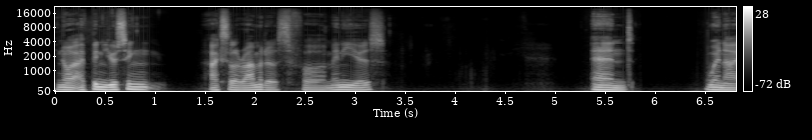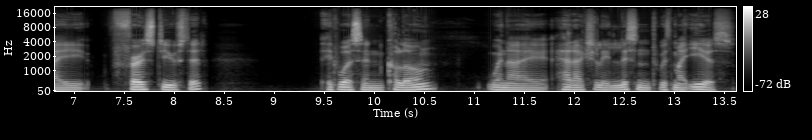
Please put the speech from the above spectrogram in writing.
you know I've been using accelerometers for many years. And when I first used it it was in Cologne when I had actually listened with my ears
